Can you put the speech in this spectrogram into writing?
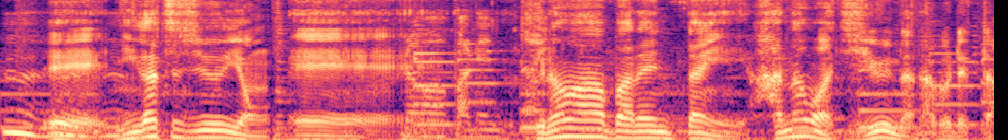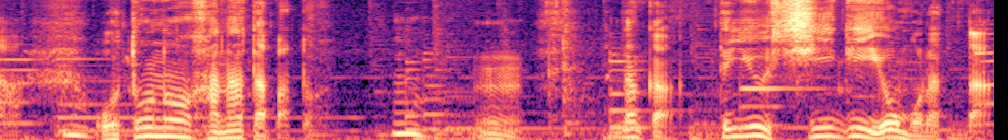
うんうんうん。えー2月14、えフラワーバレンタイン。フラワーバレンタイン花は自由なラブレターうん。音の花束と、うん。うん、なんかっていう CD をもらった。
